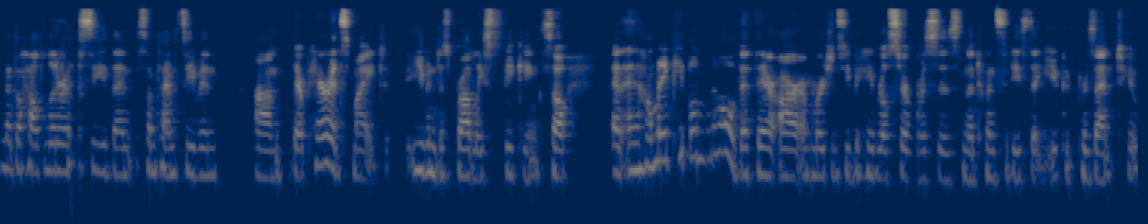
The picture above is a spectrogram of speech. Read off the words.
mental health literacy than sometimes even um, their parents might, even just broadly speaking. So, and, and how many people know that there are emergency behavioral services in the Twin Cities that you could present to?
